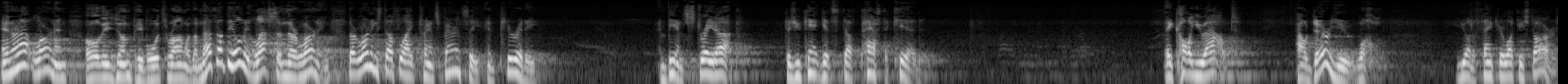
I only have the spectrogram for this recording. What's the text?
And they're not learning, oh, these young people, what's wrong with them? That's not the only lesson they're learning. They're learning stuff like transparency and purity and being straight up because you can't get stuff past a kid. They call you out. How dare you? Well, you ought to thank your lucky stars.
